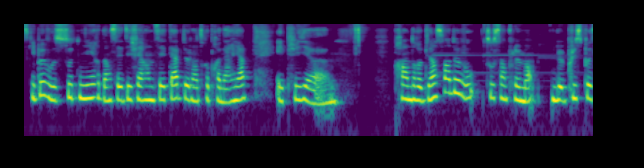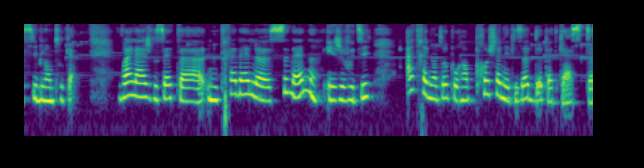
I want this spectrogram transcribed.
ce qui peut vous soutenir dans ces différentes étapes de l'entrepreneuriat. Et puis prendre bien soin de vous, tout simplement, le plus possible en tout cas. Voilà, je vous souhaite une très belle semaine et je vous dis à très bientôt pour un prochain épisode de podcast.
